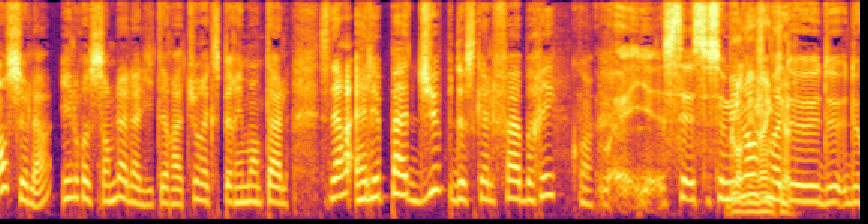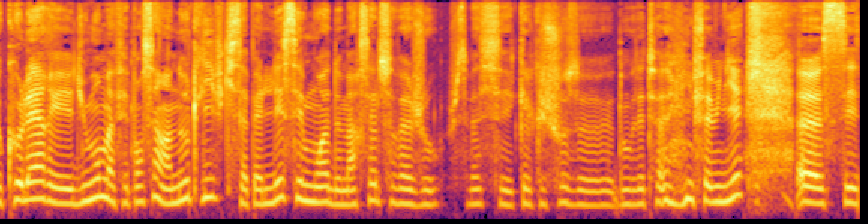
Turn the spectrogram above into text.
En cela, il ressemble à la littérature expérimentale. C'est-à-dire, elle n'est pas dupe de ce qu'elle fabrique. Quoi. ce mélange de, colère et d'humour m'a fait penser à un autre livre qui s'appelle Laissez-moi de Marcel Sauvageau. Je ne sais pas si c'est quelque chose euh, dont vous êtes familier. Euh, c'est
